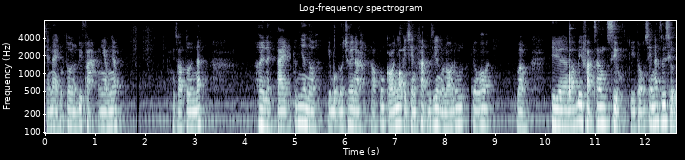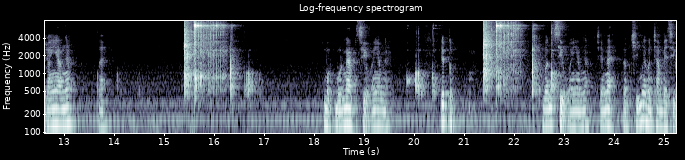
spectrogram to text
chén này của tôi nó bị phản anh em nhé. Do tôi nắp, hơi lệch tay. Tất nhiên rồi, cái bộ đồ chơi nào nó cũng có những cái chén phạm riêng của nó đúng đúng không ạ? Vâng. Thì à, nó bị phản sang xỉu thì tôi cũng sẽ nắp dưới xỉu cho anh em nhé. Đây. Một bốn năm xỉu anh em này. Tiếp tục. Vẫn xỉu anh em nhé. Chén này tầm 90 phần trăm về xỉu.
